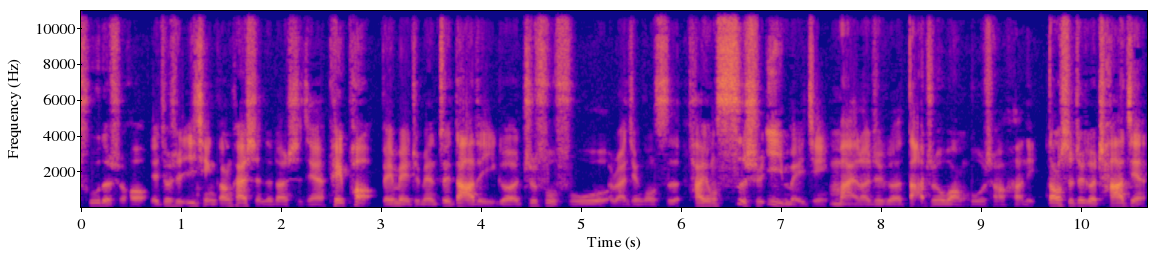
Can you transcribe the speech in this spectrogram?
初的时候，也就是疫情刚开始那段时间，PayPal 北美这边最大的一个支付服务软件公司，它用四十亿美金买了这个打折网服务商 Honey。当时这个插件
